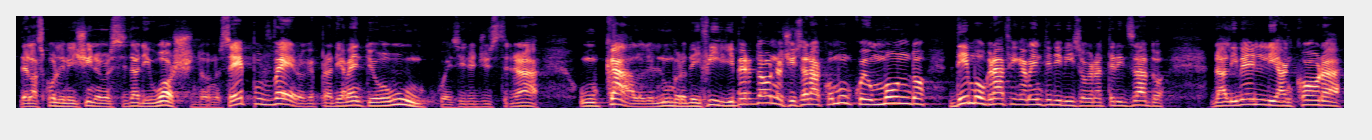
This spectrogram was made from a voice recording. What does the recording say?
della Scuola di Medicina dell'Università di Washington, se è pur vero che praticamente ovunque si registrerà un calo del numero dei figli per donna, ci sarà comunque un mondo demograficamente diviso, caratterizzato da livelli ancora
